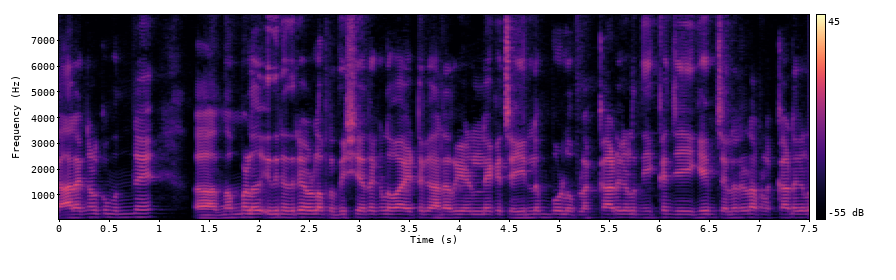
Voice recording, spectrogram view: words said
കാലങ്ങൾക്ക് മുന്നേ നമ്മൾ ഇതിനെതിരെയുള്ള പ്രതിഷേധങ്ങളുമായിട്ട് ഗാലറികളിലേക്ക് ചെല്ലുമ്പോൾ പ്ലക്കാർഡുകൾ നീക്കം ചെയ്യുകയും ചിലരുടെ പ്ലക്കാർഡുകൾ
